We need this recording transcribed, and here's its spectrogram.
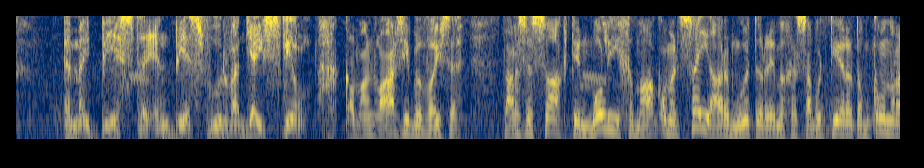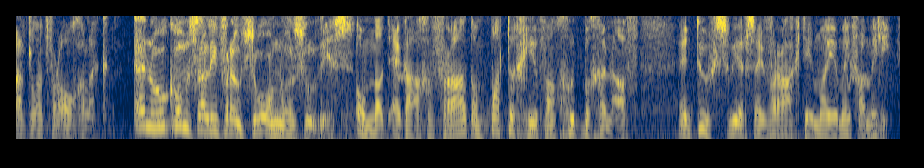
en my beeste en beesvoer wat jy steel. Ag, kom aan, waar is die bewyse? Daar is 'n saak teen Molly gemaak omdat sy haar motorremme gesaboteer het om Konrad laat verongeluk. En hoekom sal die vrou so onnoosel wees? Omdat ek haar gevra het om pad te gee van goed begin af en toe sweer sy wraak teen my en my familie.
